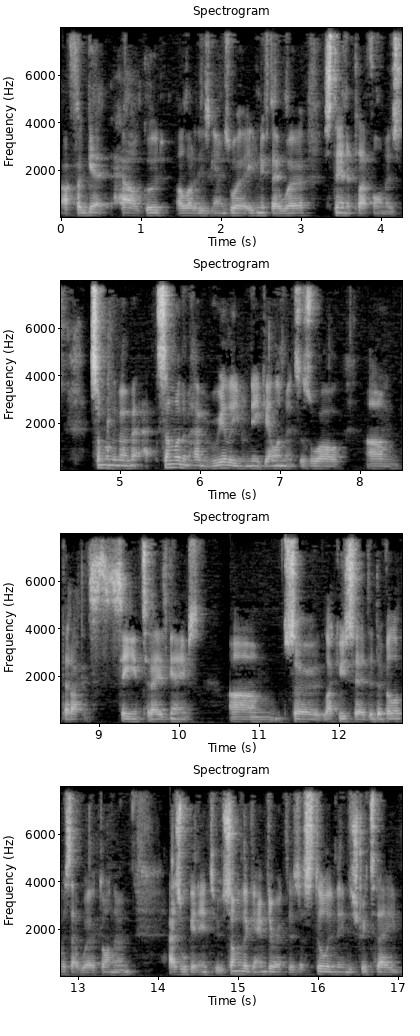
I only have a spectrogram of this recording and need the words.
I forget how good a lot of these games were, even if they were standard platformers. Some of them have, some of them have really unique elements as well um, that I can see in today's games. Um, so, like you said, the developers that worked on them as we'll get into, some of the game directors are still in the industry today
